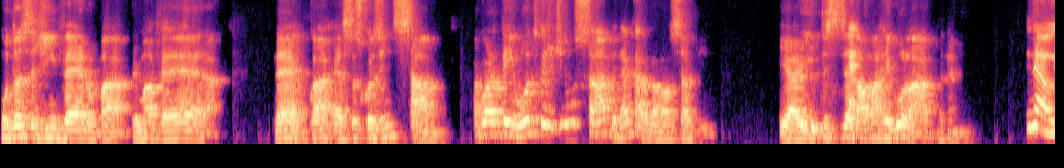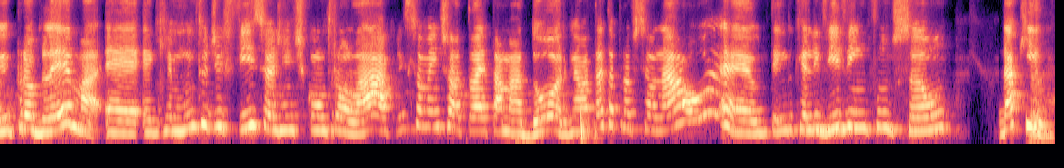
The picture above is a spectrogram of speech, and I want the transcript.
mudança de inverno para primavera, né? Essas coisas a gente sabe. Agora, tem outros que a gente não sabe, né, cara, da nossa vida. E aí precisa é. dar uma regulada, né? Não, e o problema é, é, que é muito difícil a gente controlar, principalmente o atleta amador, né? O atleta profissional, é, eu entendo que ele vive em função daquilo,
